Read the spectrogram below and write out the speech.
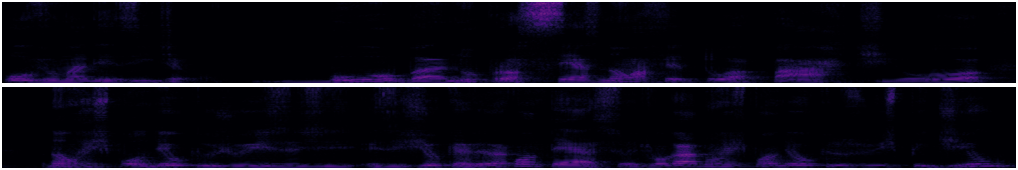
houve uma desídia boba no processo, não afetou a parte, ou não respondeu o que o juiz exigiu, que às vezes acontece. O advogado não respondeu o que o juiz pediu,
